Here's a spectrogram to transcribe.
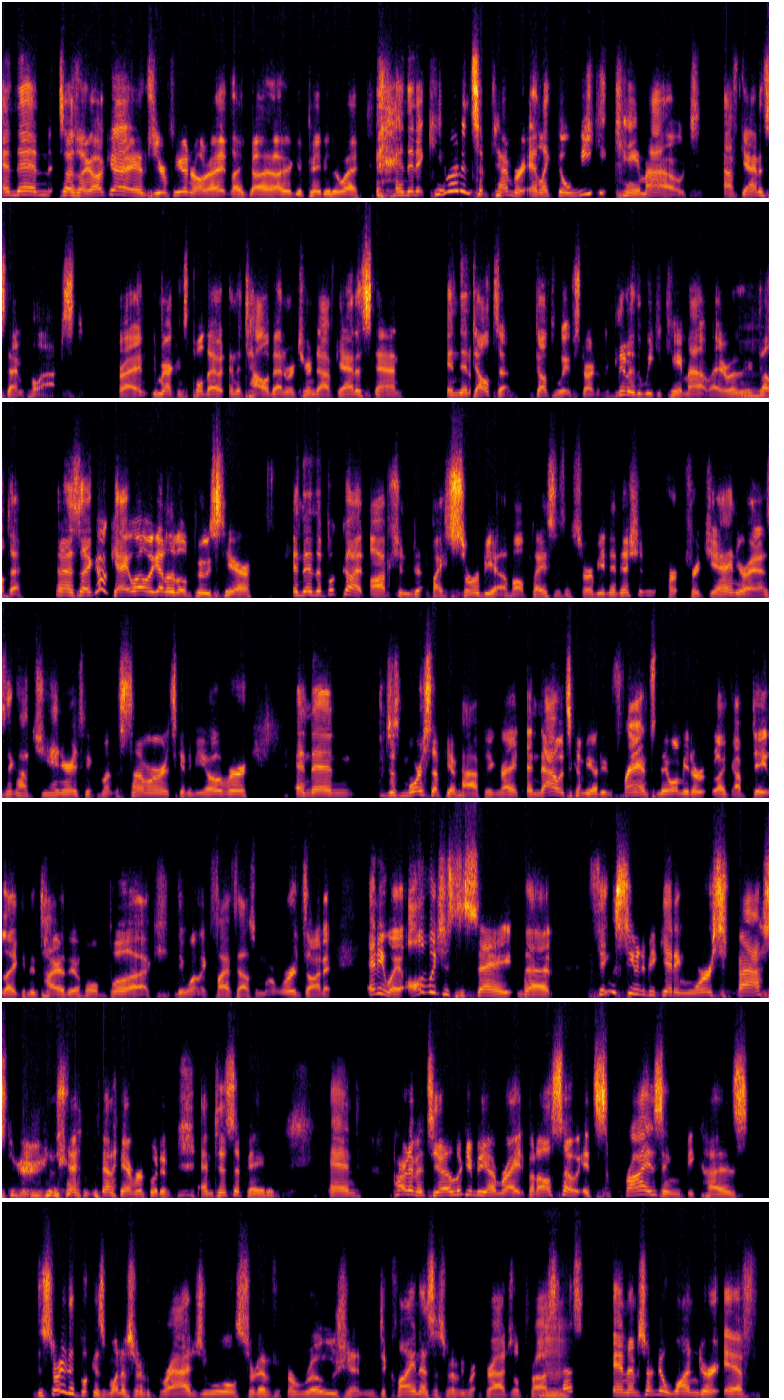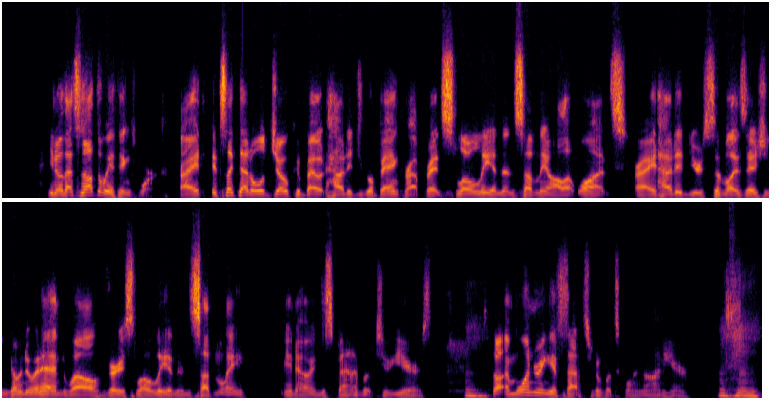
And then, so I was like, okay, it's your funeral, right? Like, I, I get paid either way. and then it came out in September. And like the week it came out, Afghanistan collapsed, right? The Americans pulled out and the Taliban returned to Afghanistan. And then Delta, Delta wave started, literally the week it came out, right? Or mm. Delta. And I was like, okay, well, we got a little boost here. And then the book got optioned by Serbia, of all places, a Serbian edition for, for January. I was like, oh, January, it's going to come out in the summer, it's going to be over. And then just more stuff kept happening, right? And now it's coming out in France, and they want me to like update like an entire the whole book. They want like five thousand more words on it. Anyway, all of which is to say that things seem to be getting worse faster than, than I ever would have anticipated. And part of it's yeah, look at me, I'm right, but also it's surprising because the story of the book is one of sort of gradual sort of erosion, decline as a sort of gradual hmm. process. Mm. And I'm starting to wonder if you know that's not the way things work right it's like that old joke about how did you go bankrupt right slowly and then suddenly all at once right how did your civilization come to an end well very slowly and then suddenly you know in the span of about two years mm-hmm. so i'm wondering if that's sort of what's going on here mm-hmm.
